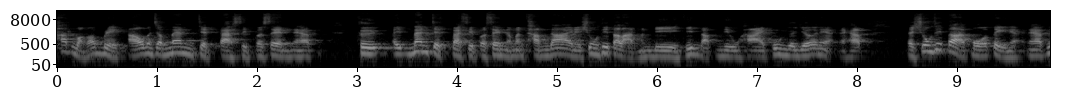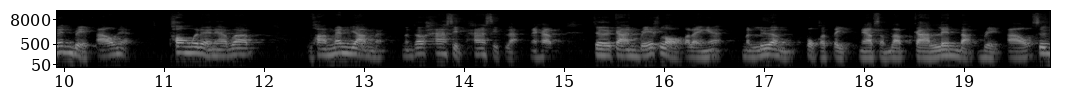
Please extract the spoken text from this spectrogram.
คาดหวังว่า break out มันจะแม่น 7-80%นะครับคือไอ้แม่น 7 8 0เนี่ยมันทำได้ในช่วงที่ตลาดมันดีที่แบบ new high พุ่งเยอะๆเนี่ยนะครับแต่ช่วงที่ตลาดปกติเนี่ยนะครับเล่น break out เนี่ยท่องไว้เลยนะครับว่าความแม่นยำอะมันก็ 50-50แหละนะครับเจอการ break หลอกอะไรเงี้ยมันเรื่องปกตินะครับสำหรับการเล่นแบบ break out ซึ่ง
